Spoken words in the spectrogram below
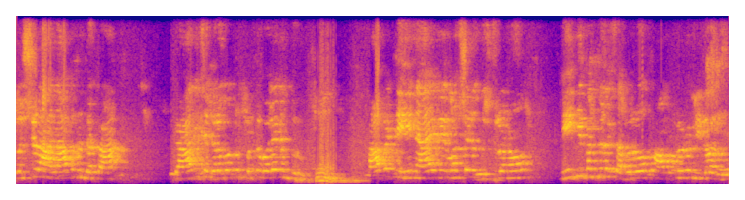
దుష్టుల ఆలాపనుండక గాలి చెదరగొట్టు పుట్టువలే నుండురు కాబట్టి న్యాయ విమర్శల దుష్టులను నీతిమంతుల సభలో పాపులను నిలవరు.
